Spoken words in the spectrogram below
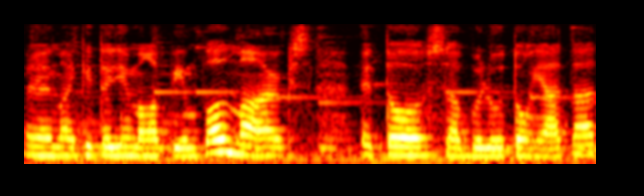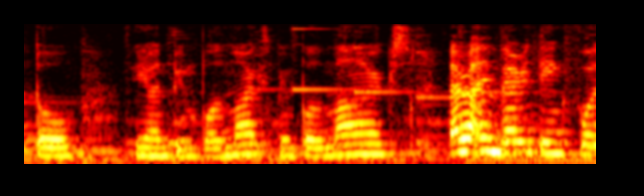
Ayan, makikita yung mga pimple marks. Ito, sa bulutong yata to. Ayan, pimple marks, pimple marks. Pero I'm very thankful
